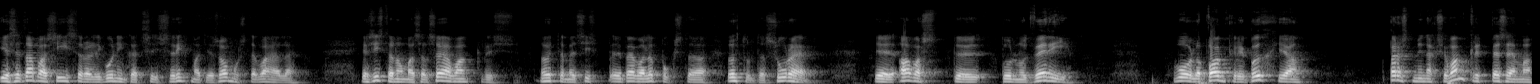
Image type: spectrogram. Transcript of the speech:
ja see tabas Iisraeli kuningat siis rihmade ja soomuste vahele. ja siis ta on oma seal sõjavankris, no ütleme, et siis päeva lõpuks ta, õhtul ta sureb. haavast tulnud veri voolab vankri põhja. pärast minnakse vankrit pesema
